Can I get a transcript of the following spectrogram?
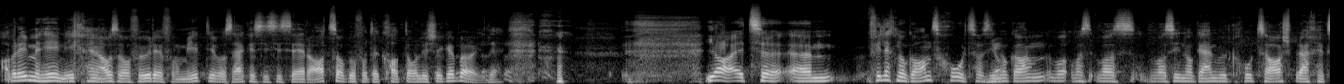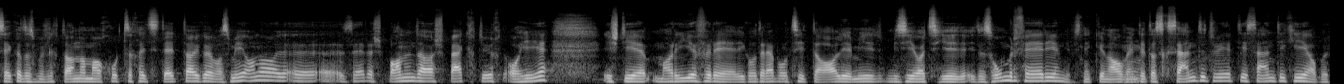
Aber immerhin, ich kenne auch so viele Reformierte, die sagen, sie sind sehr angezogen von den katholischen Gebäuden. ja, jetzt ähm, Vielleicht noch ganz kurz, was, ja. ich, noch gern, was, was, was ich noch gerne würde kurz ansprechen würde. Ich habe dass wir vielleicht dann noch mal kurz ein bisschen ins Detail gehen. Was mir auch noch äh, ein sehr spannender Aspekt durch auch hier ist die Marienverehrung oder eben auch in Italien. Wir, wir sind jetzt hier in der Sommerferien. Ich weiß nicht genau, wann mhm. das gesendet wird, die Sendung hier, aber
